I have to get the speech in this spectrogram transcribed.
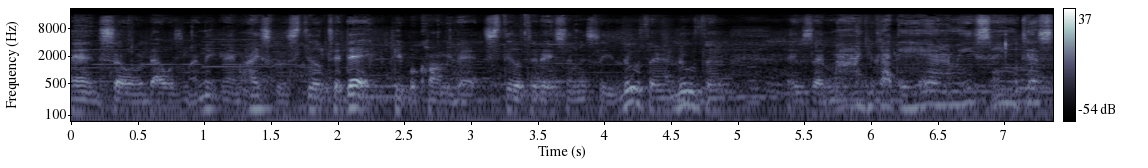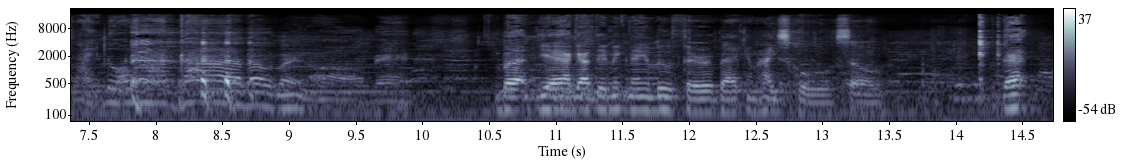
And so that was my nickname in high school. Still today, people call me that. Still today, so they say Luther, Luther. They was like, "Man, you got to hear him. He sing just like Luther. Oh my God!" I was like, "Oh man." But yeah, I got the nickname Luther back in high school, so that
